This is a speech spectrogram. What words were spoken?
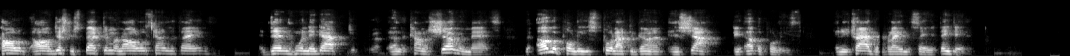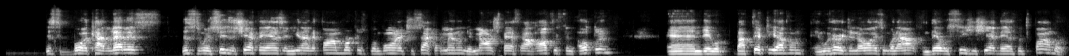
call them, all disrespect them, and all those kinds of things. And then when they got a kind of shoving match, the other police pulled out the gun and shot the other police, and he tried to blame and say that they did it. This is boycott lettuce. This is when Cesar Chavez and United Farm Workers were going to Sacramento. They marched past our office in Oakland, and there were about 50 of them. And we heard the noise and went out, and there was Cesar Chavez with the farm workers.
